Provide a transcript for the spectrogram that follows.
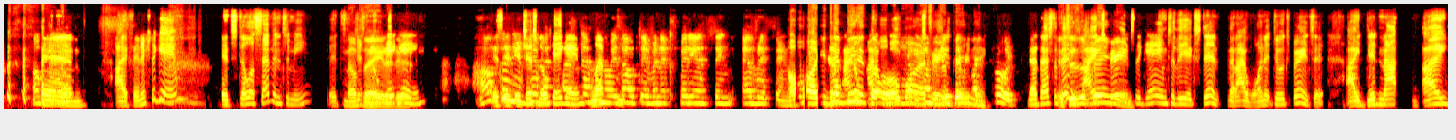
Okay. and I finished the game. It's still a seven to me. It's Nub's just a an okay game. How It's- can you it's just give okay it game. seven Left- without even experiencing everything? Omar, he did beat it though. need to Omar, it's his experience opinion. everything. That that's the It's thing. I experienced the game to the extent that I wanted to experience it. I did not. I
